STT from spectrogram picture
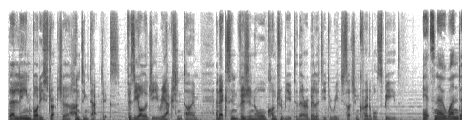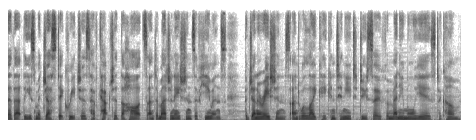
Their lean body structure, hunting tactics, physiology, reaction time, and excellent vision all contribute to their ability to reach such incredible speeds. It's no wonder that these majestic creatures have captured the hearts and imaginations of humans for generations and will likely continue to do so for many more years to come.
